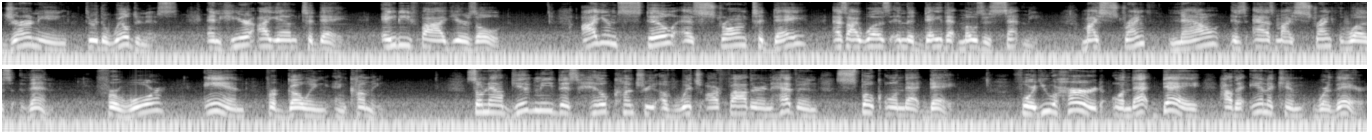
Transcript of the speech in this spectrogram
journeying through the wilderness. And here I am today 85 years old. I am still as strong today as I was in the day that Moses sent me. My strength now is as my strength was then, for war and for going and coming. So now give me this hill country of which our Father in heaven spoke on that day. For you heard on that day how the Anakim were there,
